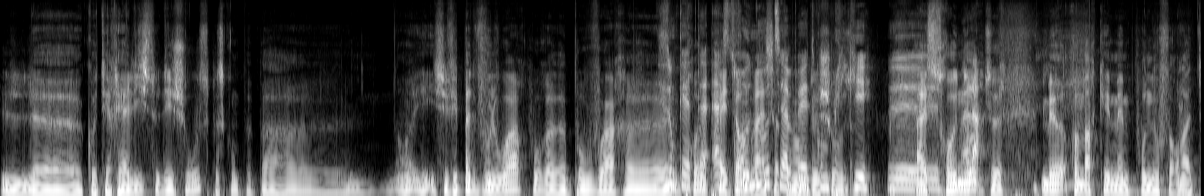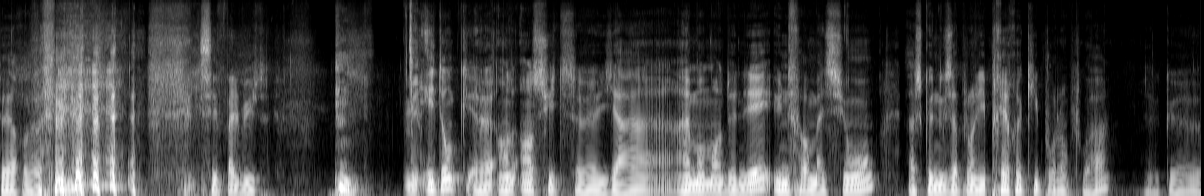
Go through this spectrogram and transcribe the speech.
le côté réaliste des choses, parce qu'on peut pas. euh, on- il suffit pas de vouloir pour euh, pouvoir euh, Disons pr- prétendre à un astronaute, certain ça peut nombre être de choses. compliqué. Euh, voilà. Astronaute, euh, mais remarquez même pour nos formateurs, euh, c'est pas le but. Et donc, euh, en- ensuite, euh, il y a à un moment donné une formation à ce que nous appelons les prérequis pour l'emploi, euh, que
